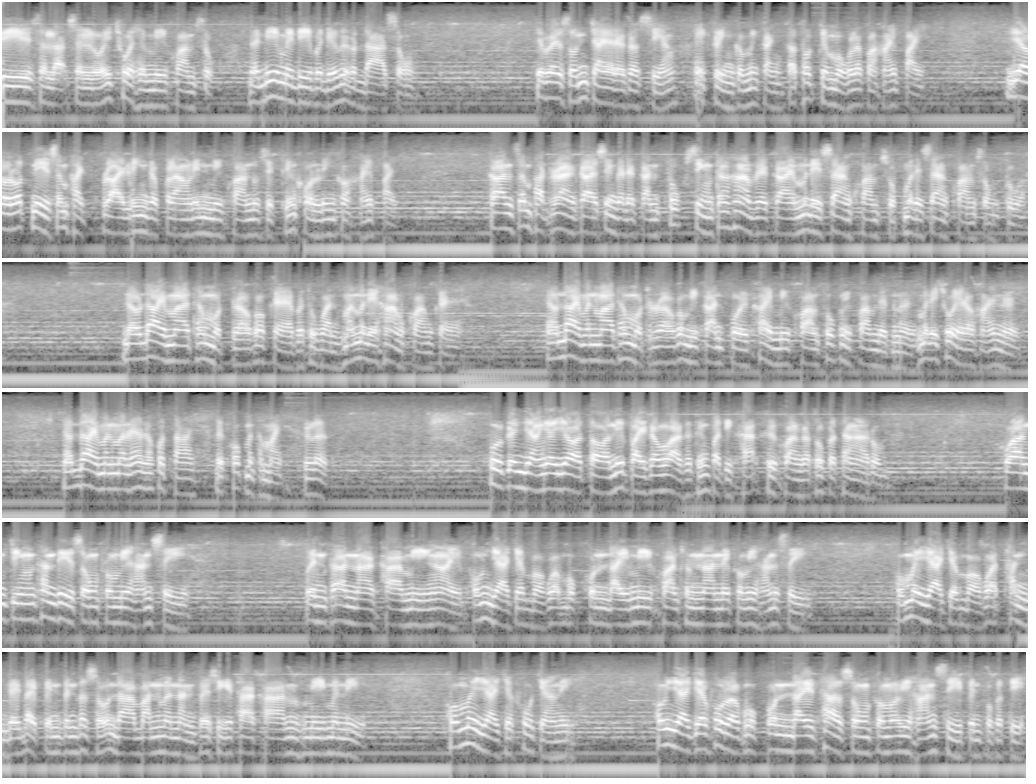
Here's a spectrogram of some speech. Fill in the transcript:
ดีสละสลวยช่วยให้มีความสุข แต่นี่ไม่ดีประเดี๋ยวก็ด่าส่ง จะไปสนใจอะไรกับเสียง ให้กลิ่นก็ไม่กันกระทบจมูกแล้วก็หายไปเยี่ยวรสนี่สัมผัสปลายลิ้นกับกลางลิ้นมีความรู้สึกถึงคนลิ้นก็หายไป การสัมผัสร่างกายซึ่งกันและกันทุกสิ่งทั้งห้ารายกายไม่ได้สร้างความสุขไม่ได้สร้างความทรงตัว เราได้มาทั้งหมดเราก็แก่ไปทุกวัน มันไม่ได้ห้ามความแก่เราได้มันมาทั้งหมดเราก็มีการป่วยไข้มีความทุกข์มีความเหน็ดเหนื่อยไม่ได้ช่วยเราหายเหนื่อยแล้วได้มันมาแล้วเราก็ตายไปคบมันทำไมเลิก พูดกันอย่างย่อๆต่อนนี้ไปก็ว่ากันถึงปฏิฆะคือความกระทบกระทั่งอารมณ์ ความจริงท่านที่ทรงพรหมีหารสี่เป็นพระนาคามีง่าย ผมอยากจะบอกว่าบุคคลใดมีความชำนาญในพรหมีหารสี่ผมไม่อยากจะบอกว่าท่านได้ได้เป็นเป็นพระโสดาบันเมื่อนั้นเป็นสีทาคามีเมื่อนี้ผมไม่อยากจะพูดอย่างนี้ ผมอยากจะพูดว่าบุคคลใดถ้าทรงพรหมวิหารสี่เป็นปกติ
